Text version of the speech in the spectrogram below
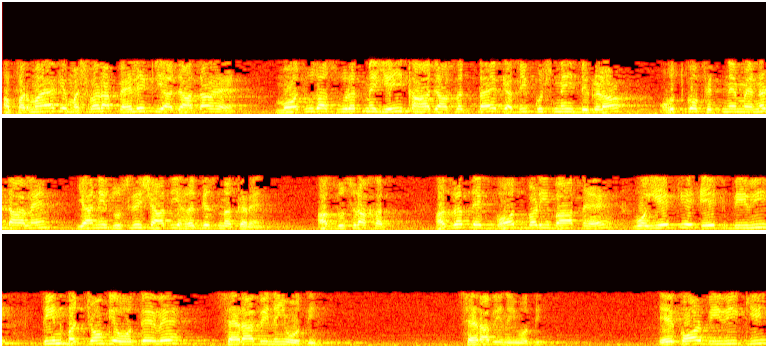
اب فرمایا کہ مشورہ پہلے کیا جاتا ہے۔ موجودہ صورت میں یہی کہا جا سکتا ہے کہ ابھی کچھ نہیں بگڑا، خود کو فتنے میں نہ ڈالیں یعنی دوسری شادی ہرگز نہ کریں۔ اب دوسرا خط۔ حضرت ایک بہت بڑی بات ہے، وہ یہ کہ ایک بیوی تین بچوں کے ہوتے ہوئے سہرا بھی نہیں ہوتی۔ سہرا بھی نہیں ہوتی۔ ایک اور بیوی کی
